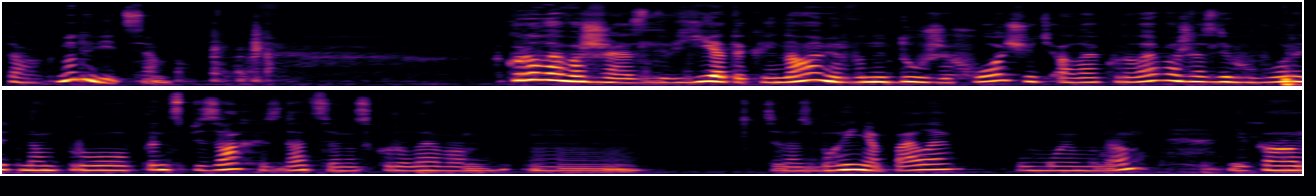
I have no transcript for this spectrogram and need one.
Так, ну дивіться. Королева жезлів є такий намір, вони дуже хочуть, але королева жезлів говорить нам про, в принципі, захист. Да? Це у нас королева, це у нас богиня Пеле, по-моєму, да? яка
